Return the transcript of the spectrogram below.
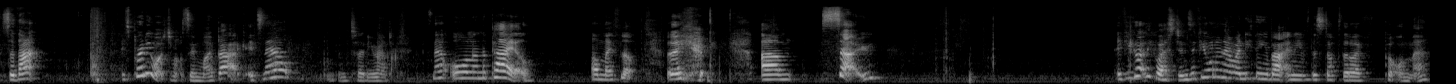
so that is pretty much what's in my bag. It's now. I'm going to turn you around. It's now all in a pile on my floor. There you go. Um, so, if you've got any questions, if you want to know anything about any of the stuff that I've put on there,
